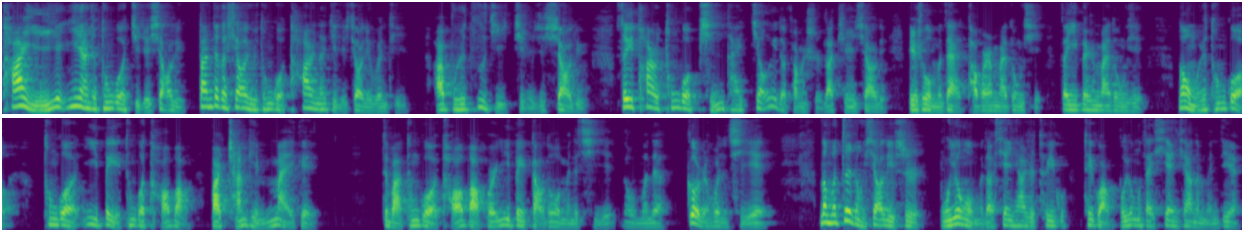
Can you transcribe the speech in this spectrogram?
它依依然是通过解决效率，但这个效率是通过他人来解决效率问题，而不是自己解决效率。所以它是通过平台交易的方式来提升效率。比如说我们在淘宝上卖东西，在易贝上卖东西，那我们是通过通过易贝、通过淘宝把产品卖给。对吧？通过淘宝或者易贝找到我们的企业，我们的个人或者企业，那么这种效率是不用我们到线下去推推广，不用在线下的门店，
